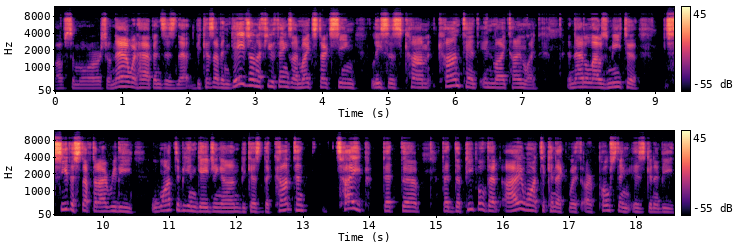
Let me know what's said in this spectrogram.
love some more. So now what happens is that because I've engaged on a few things I might start seeing Lisa's com content in my timeline. And that allows me to see the stuff that I really want to be engaging on because the content type that the that the people that I want to connect with are posting is going to be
